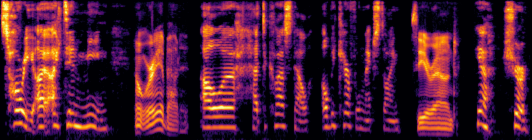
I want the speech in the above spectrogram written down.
Sorry, I, I didn't mean. Don't worry about it. I'll, uh, head to class now. I'll be careful next time. See you around. Yeah, sure.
